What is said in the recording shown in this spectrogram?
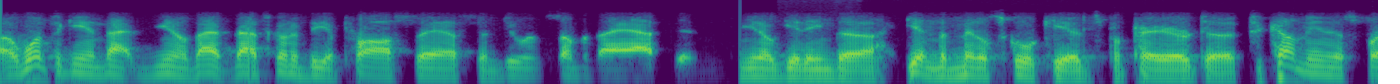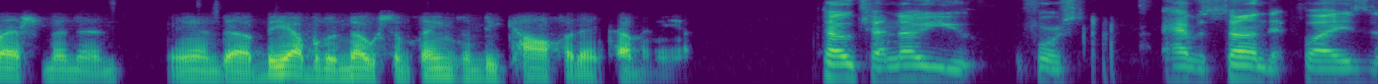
uh, once again, that you know that that's going to be a process and doing some of that, and you know getting the getting the middle school kids prepared to to come in as freshmen and and uh, be able to know some things and be confident coming in. Coach, I know you for have a son that plays.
